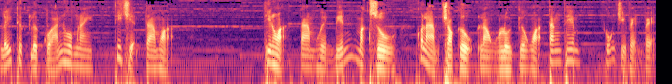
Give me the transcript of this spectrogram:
lấy thực lực của hắn hôm nay thi triển tam hỏa Thiên họa tam huyền biến mặc dù có làm cho cựu lòng lôi kiêu họa tăng thêm, cũng chỉ vẹn vẹn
